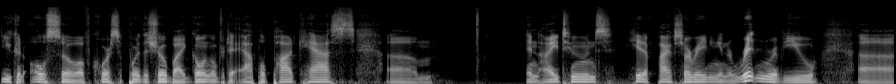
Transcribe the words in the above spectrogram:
You can also, of course, support the show by going over to Apple Podcasts um, and iTunes. Hit a five star rating and a written review. Uh,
